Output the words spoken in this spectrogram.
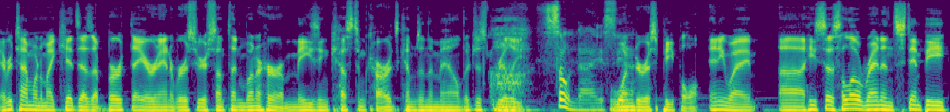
Every time one of my kids has a birthday or an anniversary or something, one of her amazing custom cards comes in the mail. They're just really So nice. yeah. wondrous people. Anyway, uh, he says, Hello, Ren and Stimpy.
